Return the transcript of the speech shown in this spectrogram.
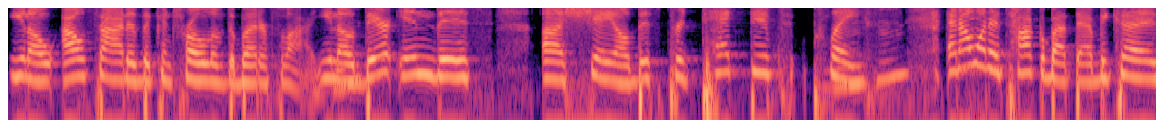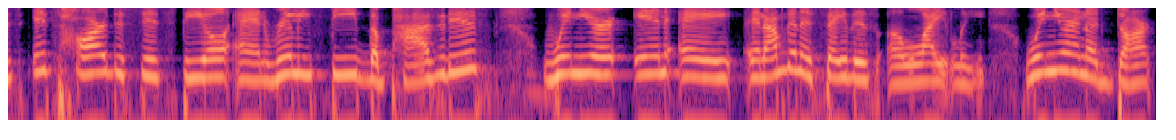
you know outside of the control of the butterfly you know mm-hmm. they're in this uh, shell this protective place mm-hmm. and i want to talk about that because it's hard to sit still and really feed the positive when you're in a and i'm going to say this uh, lightly when you're in a dark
